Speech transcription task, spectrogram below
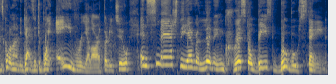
What's going on, you guys? It's your boy Avery LR32 and smash the ever living Crystal Beast Boo Boo Stain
